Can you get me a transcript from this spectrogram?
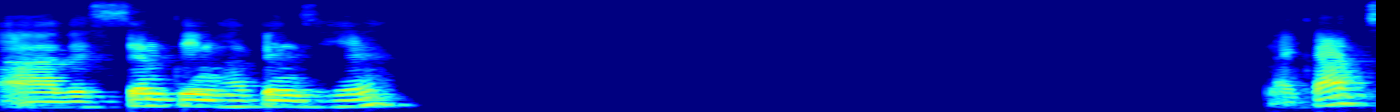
Uh, the same thing happens here. Like that.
